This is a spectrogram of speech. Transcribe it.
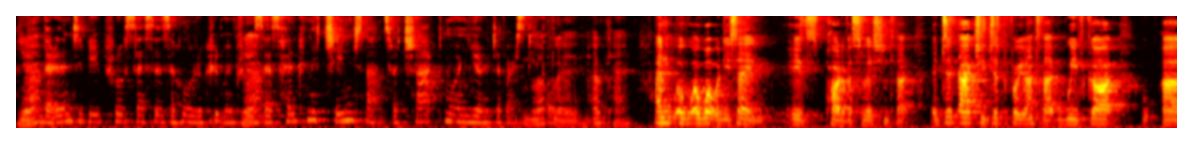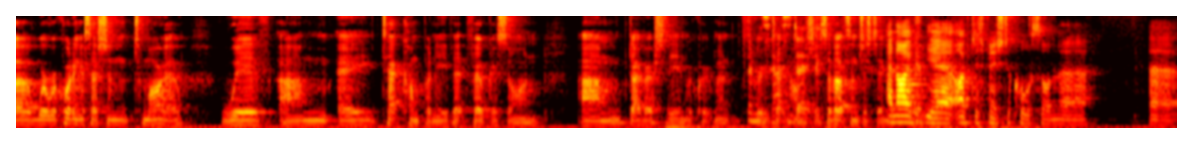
Yeah. their interview processes, the whole recruitment Yeah. process. How can they change that to attract more neurodiverse people? Lovely. Okay. And w- w- what would you say is part of a solution to that? It ju- actually, just before you answer that, we've got uh, we're recording a session tomorrow with um, a tech company that focus on um, diversity and recruitment through Fantastic. technology. So that's interesting. And I've yeah, I've just finished a course on uh, uh,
